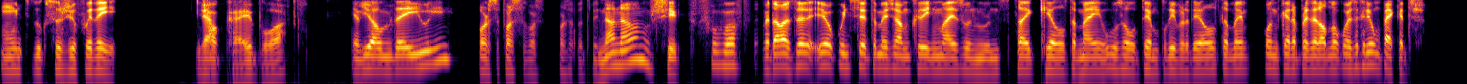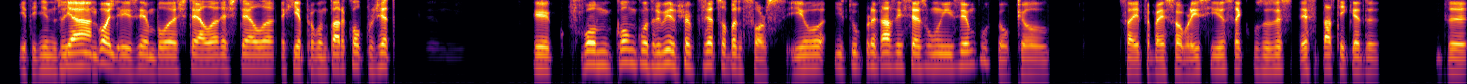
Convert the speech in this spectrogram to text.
muito do que surgiu foi daí. Já. Ok, boa. Então daí. Força, força, força, força. Não, não, Chico, por favor. Eu estava a dizer, eu conhecer também já um bocadinho mais o Nuno, sei que ele também usa o tempo livre dele também, quando quer aprender alguma coisa, cria um package. E tínhamos aqui, Yeah. olha, exemplo, a Estela, a Estela aqui a perguntar qual projeto, que- como, como contribuir para projetos open source. E, eu, e tu, por acaso, isso és um exemplo, pelo que eu sei também sobre isso, e eu sei que usas esse- essa tática de, de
